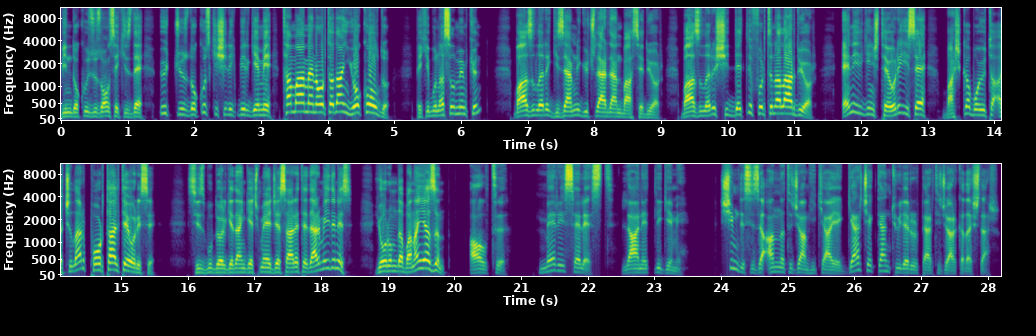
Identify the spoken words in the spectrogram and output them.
1918'de 309 kişilik bir gemi tamamen ortadan yok oldu. Peki bu nasıl mümkün? Bazıları gizemli güçlerden bahsediyor, bazıları şiddetli fırtınalar diyor. En ilginç teori ise başka boyuta açılar portal teorisi. Siz bu bölgeden geçmeye cesaret eder miydiniz? Yorumda bana yazın. 6. Mary Celeste, lanetli gemi. Şimdi size anlatacağım hikaye gerçekten tüyler ürpertici arkadaşlar.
